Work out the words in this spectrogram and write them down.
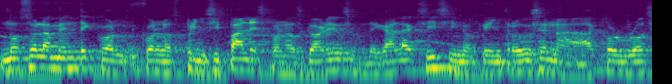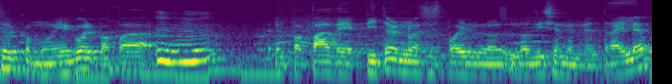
no solamente con, con los principales, con los Guardians of the Galaxy, sino que introducen a, a Kurt Russell como Ego, el papá, el papá de Peter, no es spoiler, lo, lo dicen en el tráiler.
